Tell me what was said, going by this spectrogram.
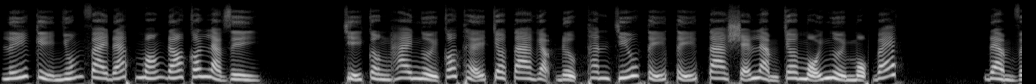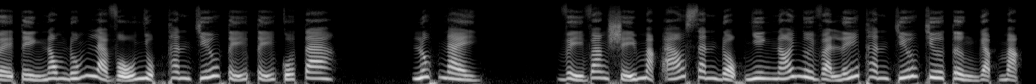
Lý Kỳ nhún vai đáp món đó có là gì? Chỉ cần hai người có thể cho ta gặp được Thanh Chiếu tỷ tỷ, ta sẽ làm cho mỗi người một bát. Đàm về tiền nông đúng là vũ nhục Thanh Chiếu tỷ tỷ của ta. Lúc này, vị văn sĩ mặc áo xanh đột nhiên nói ngươi và Lý Thanh Chiếu chưa từng gặp mặt.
